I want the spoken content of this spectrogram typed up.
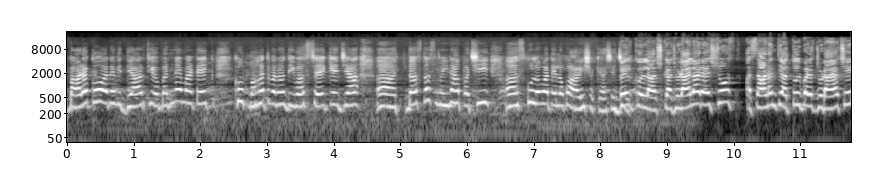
બાળકો અને વિદ્યાર્થીઓ બંને માટે એક ખૂબ મહત્વનો દિવસ છે કે જ્યાં દસ દસ મહિના પછી સ્કૂલોમાં તે લોકો આવી શક્યા છે. બિલકુલ આશકા જોડાયેલા રહેશો. સાણંદથી અતુલ પણ જોડાયા છે.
